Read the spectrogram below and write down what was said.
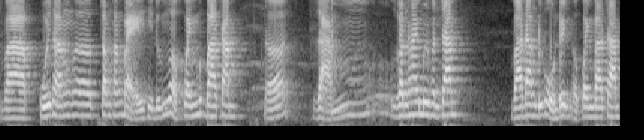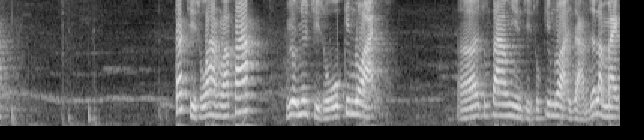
Và cuối tháng ờ, trong tháng 7 thì đứng ở quanh mức 300 đó giảm gần 20% và đang đứng ổn định ở quanh 300 các chỉ số hàng hóa khác ví dụ như chỉ số kim loại. Đấy, chúng ta nhìn chỉ số kim loại giảm rất là mạnh.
